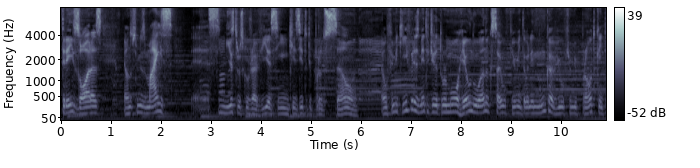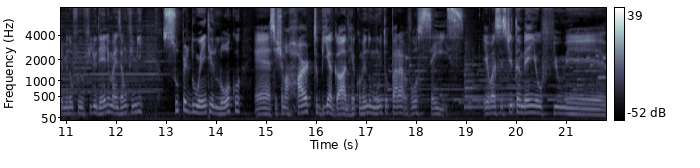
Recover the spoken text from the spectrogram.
três horas, é um dos filmes mais é, sinistros que eu já vi, assim, em quesito de produção. É um filme que infelizmente o diretor morreu no ano que saiu o filme, então ele nunca viu o filme pronto. Quem terminou foi o filho dele, mas é um filme super doente e louco. É, se chama Hard to Be a God. Recomendo muito para vocês. Eu assisti também o filme.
